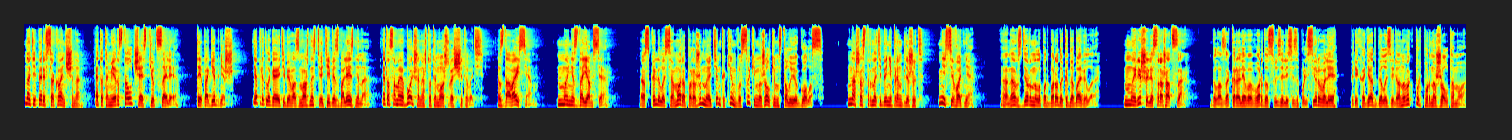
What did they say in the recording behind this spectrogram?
«Но теперь все кончено. Этот мир стал частью цели. Ты погибнешь. Я предлагаю тебе возможность уйти безболезненно. Это самое большее, на что ты можешь рассчитывать. Сдавайся. Мы не сдаемся. Оскалилась Амара, пораженная тем, каким высоким и жалким стал ее голос. «Наша страна тебе не принадлежит. Не сегодня». Она вздернула подбородок и добавила. «Мы решили сражаться». Глаза королевы Ворда сузились и запульсировали, переходя от бело-зелёного к пурпурно-жёлтому.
